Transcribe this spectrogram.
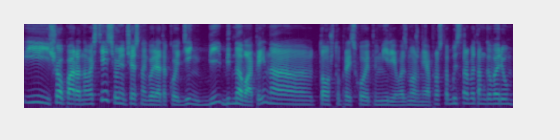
и еще пара новостей. Сегодня, честно говоря, такой день бедноватый на то, что происходит в мире. Возможно, я просто быстро об этом говорю.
